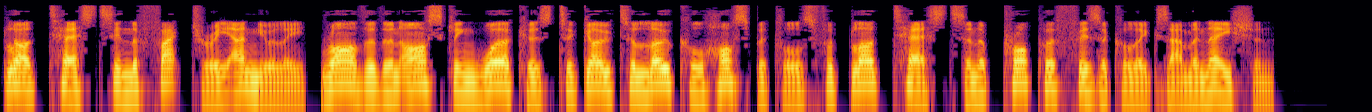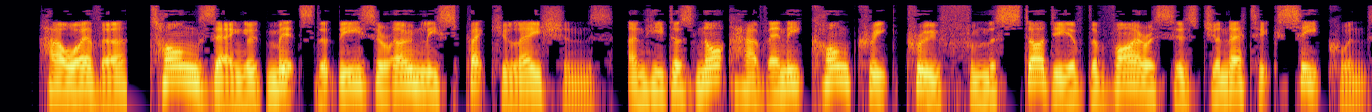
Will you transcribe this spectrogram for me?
blood tests in the factory annually, rather than asking workers to go to local hospitals for blood tests and a proper physical examination. However, Tong Zeng admits that these are only speculations, and he does not have any concrete proof from the study of the virus's genetic sequence.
